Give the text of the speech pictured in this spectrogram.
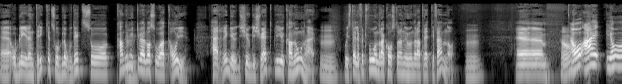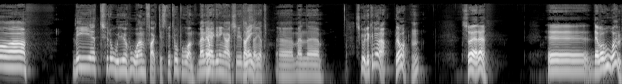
Eh, och blir det inte riktigt så blodigt så kan det Mm. mycket väl vara så att oj, herregud, 2021 blir ju kanon här. mm, Och istället för 200 kostar den nu 135 då. mm. Eh, Ja. ja, nej, jag... Vi tror ju H&M faktiskt. Vi tror på H&M men Ja. äger inga aktier i dagsläget. Eh, men eh, skulle kunna göra. ja. Mm. Så är det. Eh, det var H&M.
